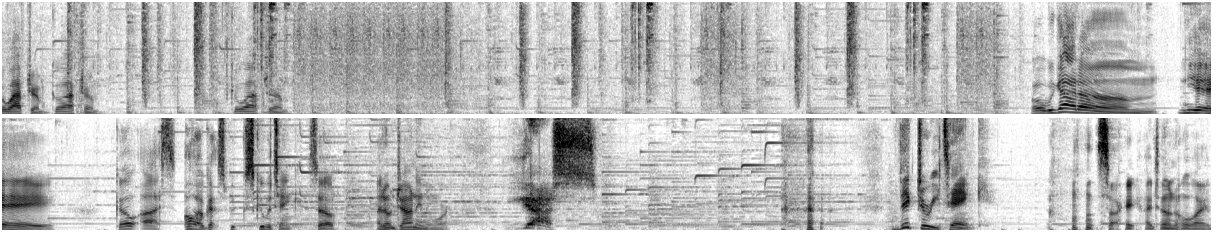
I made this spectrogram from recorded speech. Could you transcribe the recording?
Go after him. Go after him. Go after him. Oh, we got him! Yay! Go us. Oh, I've got scuba tank, so I don't drown anymore. Yes! Victory tank! Sorry, I don't know why.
